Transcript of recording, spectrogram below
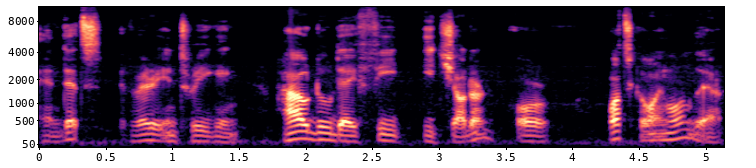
and that's very intriguing. How do they feed each other or what's going on there?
